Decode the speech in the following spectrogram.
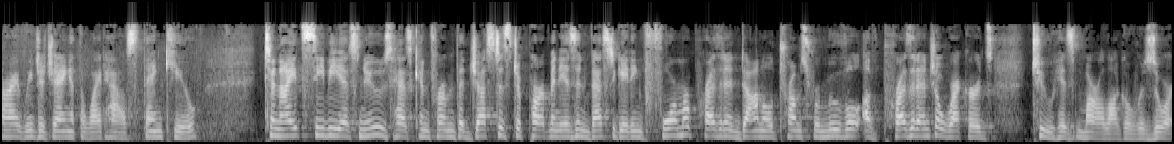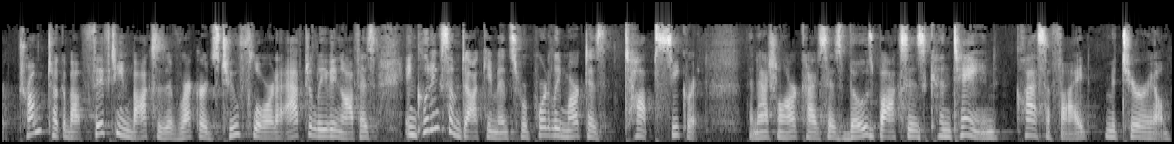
All right, Weijia Jiang at the White House. Thank you. Tonight, CBS News has confirmed the Justice Department is investigating former President Donald Trump's removal of presidential records to his Mar-a-Lago resort. Trump took about 15 boxes of records to Florida after leaving office, including some documents reportedly marked as top secret. The National Archives says those boxes contained classified material.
